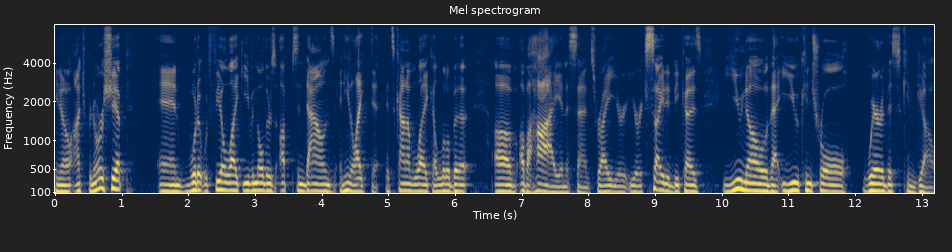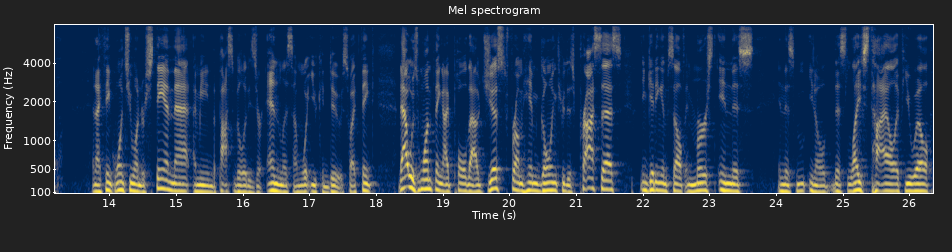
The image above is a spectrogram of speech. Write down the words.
you know entrepreneurship and what it would feel like, even though there's ups and downs, and he liked it. It's kind of like a little bit of of a high in a sense, right? You're you're excited because you know that you control where this can go. And I think once you understand that, I mean, the possibilities are endless on what you can do. So I think that was one thing I pulled out just from him going through this process and getting himself immersed in this in this you know this lifestyle, if you will.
